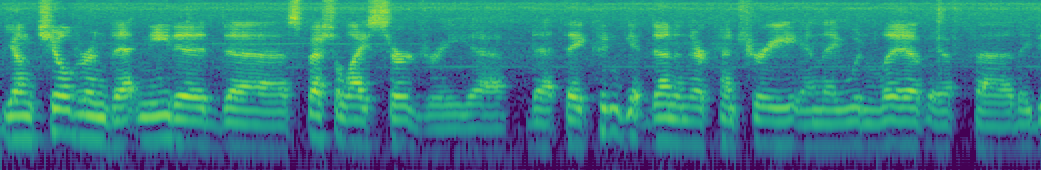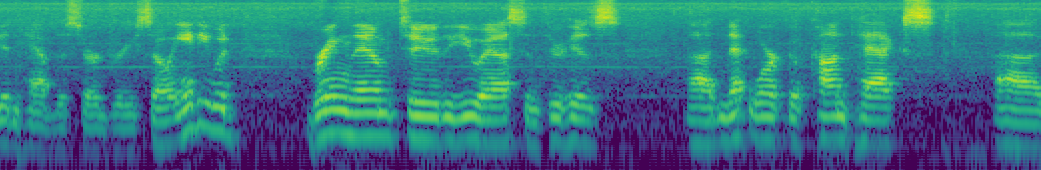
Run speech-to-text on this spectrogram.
young children that needed uh, specialized surgery uh, that they couldn't get done in their country and they wouldn't live if uh, they didn't have the surgery. So Andy would bring them to the U.S. and through his uh, network of contacts uh,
